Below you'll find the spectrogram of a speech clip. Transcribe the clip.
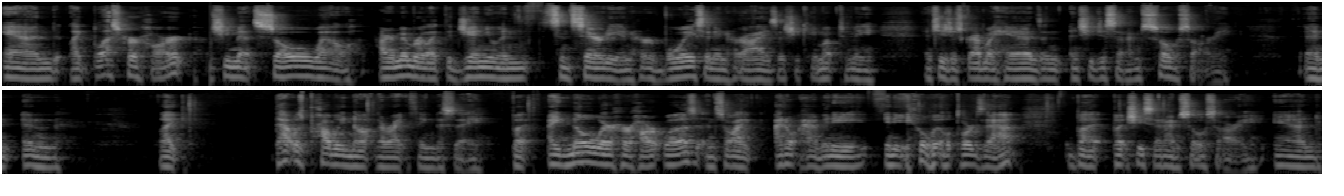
and like bless her heart, she meant so well. I remember like the genuine sincerity in her voice and in her eyes as she came up to me and she just grabbed my hands and, and she just said, I'm so sorry. And, and like, that was probably not the right thing to say, but I know where her heart was. And so I, I don't have any, any ill will towards that. But, but she said, I'm so sorry. And,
